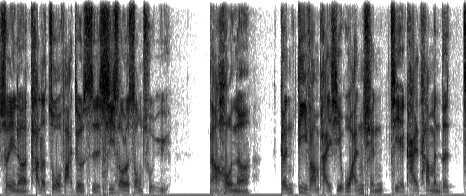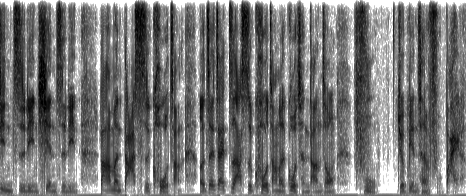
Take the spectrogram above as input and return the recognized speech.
所以呢，他的做法就是吸收了宋楚瑜，然后呢。跟地方派系完全解开他们的禁制令、限制令，让他们大肆扩张。而在在大肆扩张的过程当中，腐就变成腐败了。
